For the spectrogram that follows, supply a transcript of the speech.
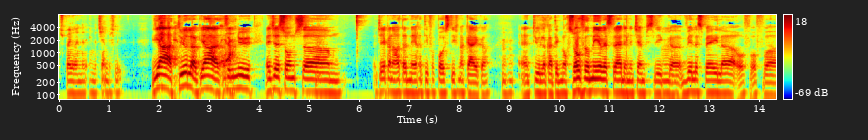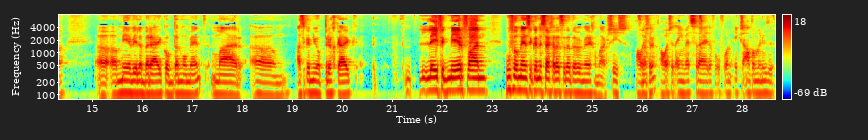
spelen in de, in de Champions League. Ja, tuurlijk. Ja, als ik nu, weet je, soms, um, weet je, je kan er altijd negatief of positief naar kijken. Mm -hmm. En tuurlijk had ik nog zoveel meer wedstrijden in de Champions League Mm. willen spelen of. of uh, uh, meer willen bereiken op dat moment. Maar um, als ik er nu op terugkijk, leef ik meer van hoeveel mensen kunnen zeggen dat ze dat hebben meegemaakt. Precies. Al, is het, al is het, één wedstrijd of, of een x aantal minuten.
